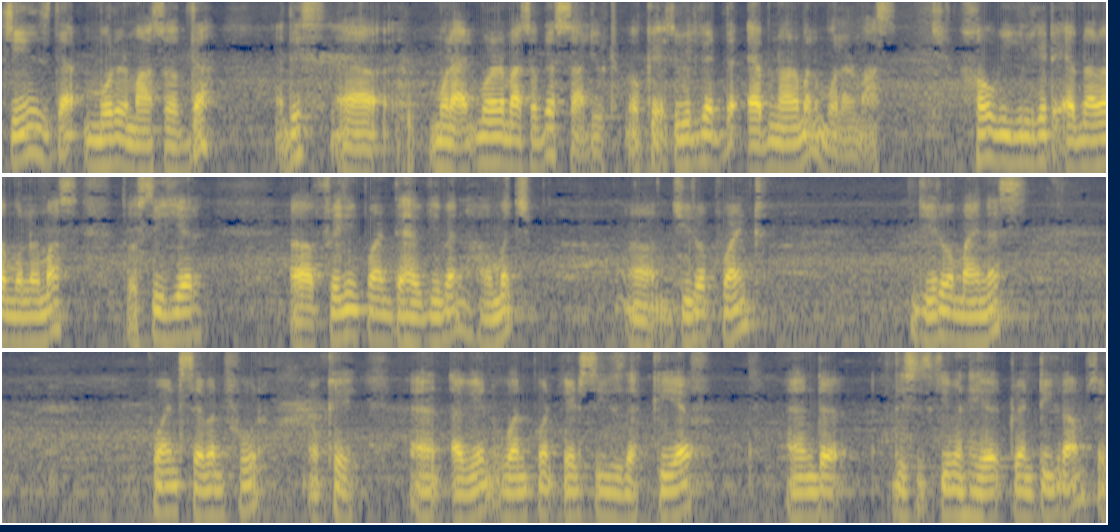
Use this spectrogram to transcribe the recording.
change the molar mass of the uh, this uh, molar, molar mass of the solute. Okay so we'll get the abnormal molar mass. How we will get abnormal molar mass? So see here uh, freezing point they have given how much? Uh, 0 0.0 minus 0.74 okay. And again 1.86 is the kf and uh, this is given here 20 grams so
